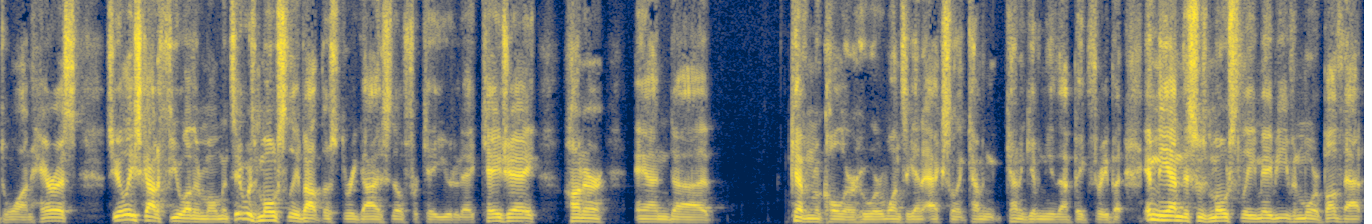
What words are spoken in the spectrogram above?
Dajuan Harris. So you at least got a few other moments. It was mostly about those three guys, though, for KU today KJ, Hunter, and uh, Kevin McCullar, who were once again excellent, coming kind of giving you that big three. But in the end, this was mostly maybe even more above that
